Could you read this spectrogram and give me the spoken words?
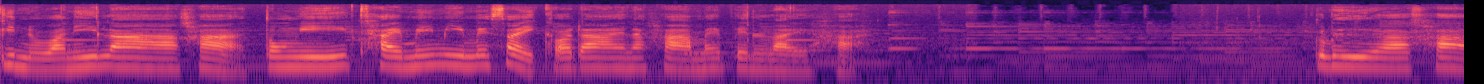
กลิ่นวานิลาค่ะ ตรงนี้ใครไม่มีไม่ใส่ก็ได้นะคะ ไม่เป็นไรค่ะ เกลือค่ะ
